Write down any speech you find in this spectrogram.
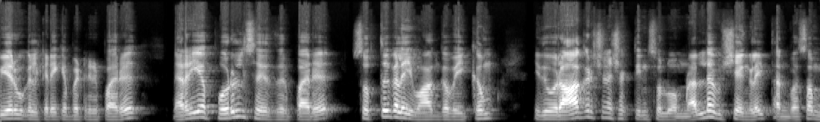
உயர்வுகள் கிடைக்கப்பெற்றிருப்பாரு. நிறைய பொருள் சேர்த்திருப்பாரு. சொத்துக்களை வாங்க வைக்கும். இது ஒரு ஆகர்ஷண சக்தின்னு சொல்லுவோம். நல்ல விஷயங்களை தன் வசம்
